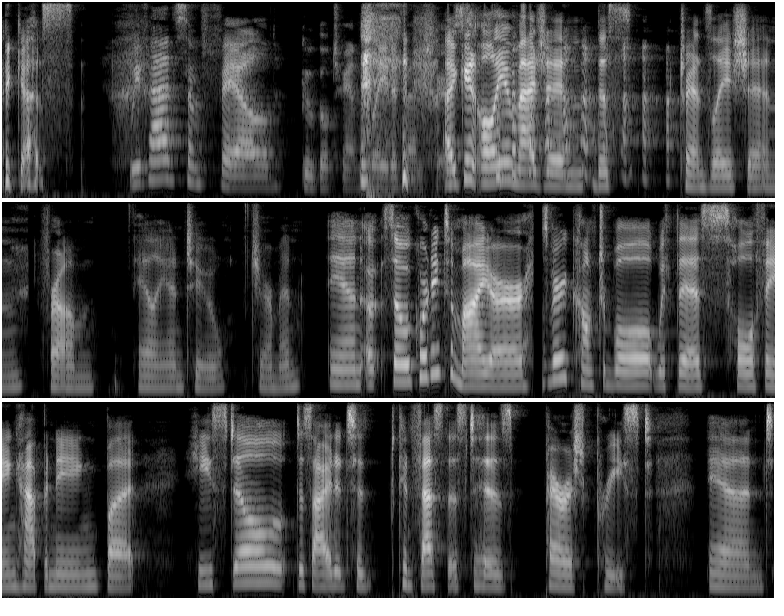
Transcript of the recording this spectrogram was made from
I guess. We've had some failed Google Translate adventures. I can only imagine this translation from Alien to German. And uh, so, according to Meier, he was very comfortable with this whole thing happening, but he still decided to confess this to his parish priest and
